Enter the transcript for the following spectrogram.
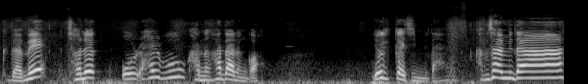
그 다음에 전액 올 할부 가능하다는 거. 여기까지입니다. 감사합니다.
